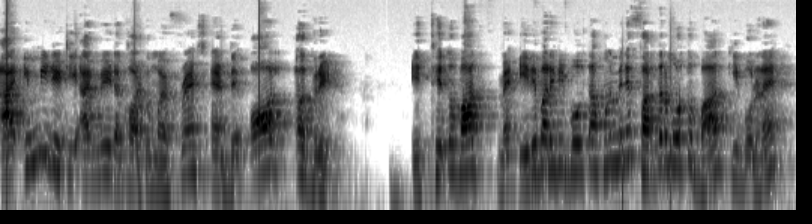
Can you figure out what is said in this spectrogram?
i immediately i made a call to my friends and they all agreed ਇੱਥੇ ਤੋਂ ਬਾਅਦ ਮੈਂ ਇਹਦੇ ਬਾਰੇ ਵੀ ਬੋਲਤਾ ਹੁਣ ਮੈਨੇ ਫਰਦਰ ਮੋਰ ਤੋਂ ਬਾਅਦ ਕੀ ਬੋਲਣਾ ਹੈ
